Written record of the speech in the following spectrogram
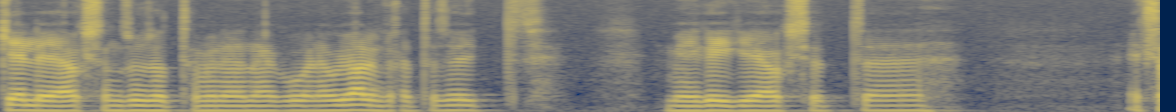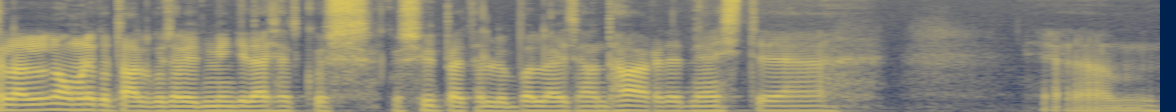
kelle jaoks on suusatamine nagu, nagu jalgrattasõit meie kõigi jaoks, et äh, eks seal loomulikult alguses olid mingid asjad, kus, kus hüpetel võib-olla ei saanud haaradeid nii hästi ja ja um,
